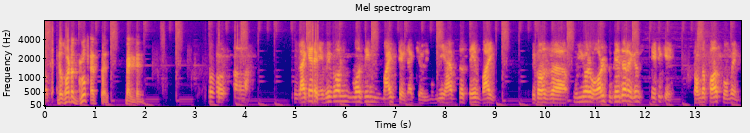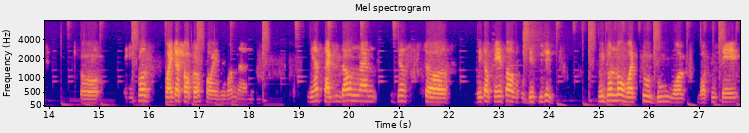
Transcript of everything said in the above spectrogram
Okay. the what a group has felt back then. So, uh, like I said, everyone was in my state actually. We have the same vibe because uh, we were all together against ATK from the first moment. So it was quite a shocker for everyone, and we have settled down and just uh, with a face of disbelief. We don't know what to do, what what to say,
